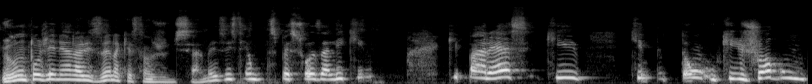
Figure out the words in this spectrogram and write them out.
Eu não estou generalizando a questão do judiciário, mas existem algumas pessoas ali que, que parecem que, que, tão, que jogam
